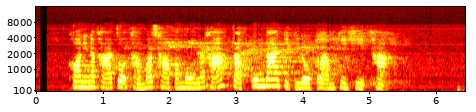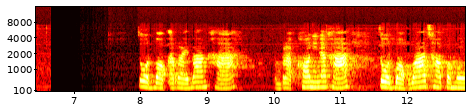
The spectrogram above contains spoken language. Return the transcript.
ๆ ข้อนี้นะคะ โจทย์ถามว่าชาวประมงนะคะ จับกุ้งได้กี่กิโลกรัมกี่ขีดค่ะ โจทย์บอกอะไรบ้างคะสำหรับข้อนี้นะคะ โจทย์บอกว่าชาวประมง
